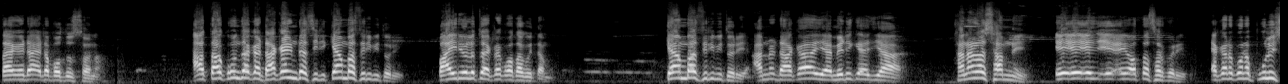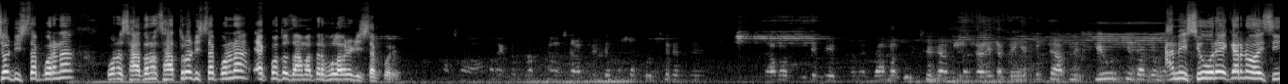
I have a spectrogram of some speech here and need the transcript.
তাই এটা এটা বদস্য না। আর তা কোন জায়গায়? ঢাকা ইউনিভার্সিটি, ক্যাম্পাসের ভিতরে। বাইরে হলে তো একটা কথা কইতাম। ক্যাম্পাসের ভিতরে। আমরা ঢাকা ইয়া, মেডিকেল ইয়া, থানার সামনে এই অত্যাচার করে। এখানে কোনো পুলিশও ডিস্টার্ব করে না কোনো সাধারণ ছাত্র ডিস্টার্ব করে না একমাত্র জামাতের ফুলাবানি ডিস্টার্ব করে। আচ্ছা মানে? আমি শিওর এই কারণে হয়েছি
